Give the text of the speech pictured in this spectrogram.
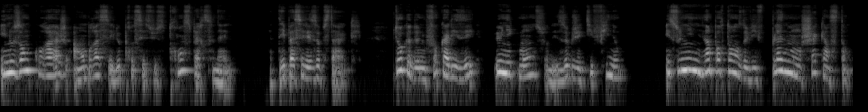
Il nous encourage à embrasser le processus transpersonnel, à dépasser les obstacles, plutôt que de nous focaliser uniquement sur des objectifs finaux et souligne l'importance de vivre pleinement chaque instant,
